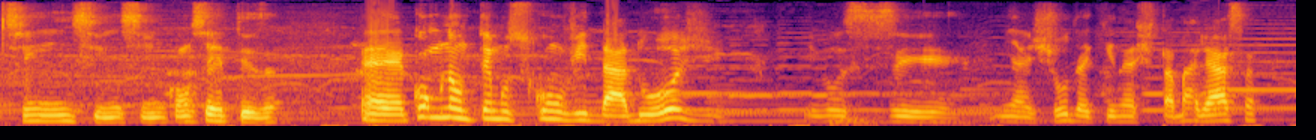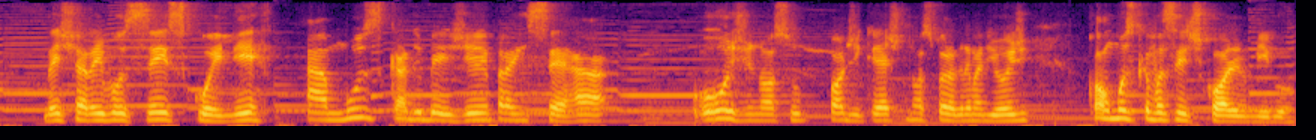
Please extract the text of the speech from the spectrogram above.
Sim, sim, sim, com certeza. É, como não temos convidado hoje, e você me ajuda aqui nesta bagaça, deixarei você escolher a música do BG para encerrar hoje nosso podcast, nosso programa de hoje. Qual música você escolhe, amigo?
